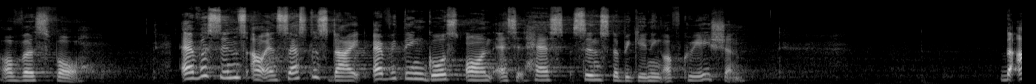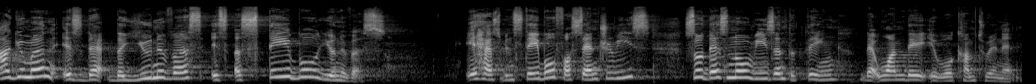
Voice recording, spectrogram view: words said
of verse 4. Ever since our ancestors died, everything goes on as it has since the beginning of creation. The argument is that the universe is a stable universe. It has been stable for centuries, so there's no reason to think that one day it will come to an end.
